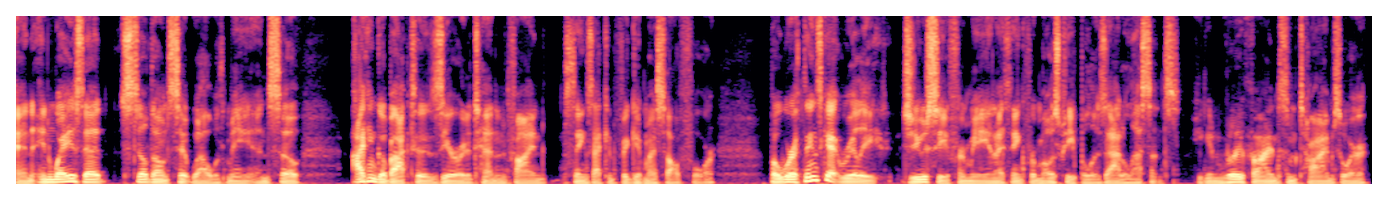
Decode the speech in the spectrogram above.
and in ways that still don't sit well with me. And so I can go back to zero to 10 and find things I can forgive myself for. But where things get really juicy for me, and I think for most people, is adolescence. You can really find some times where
